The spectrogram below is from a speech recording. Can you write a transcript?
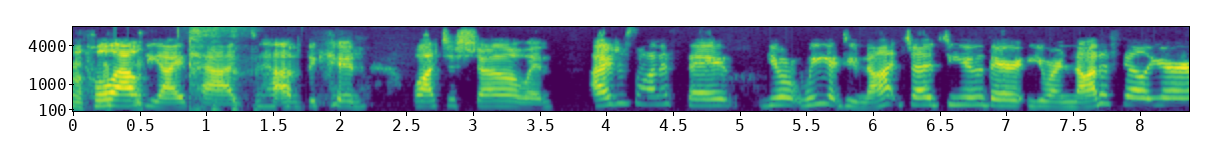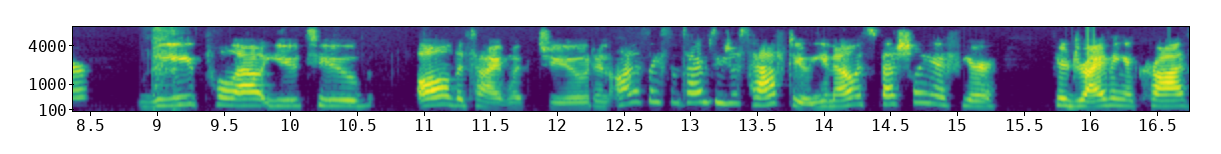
pull out the iPad to have the kid watch a show. And I just want to say you we do not judge you. There you are not a failure. We pull out YouTube all the time with Jude and honestly sometimes you just have to you know especially if you're if you're driving across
